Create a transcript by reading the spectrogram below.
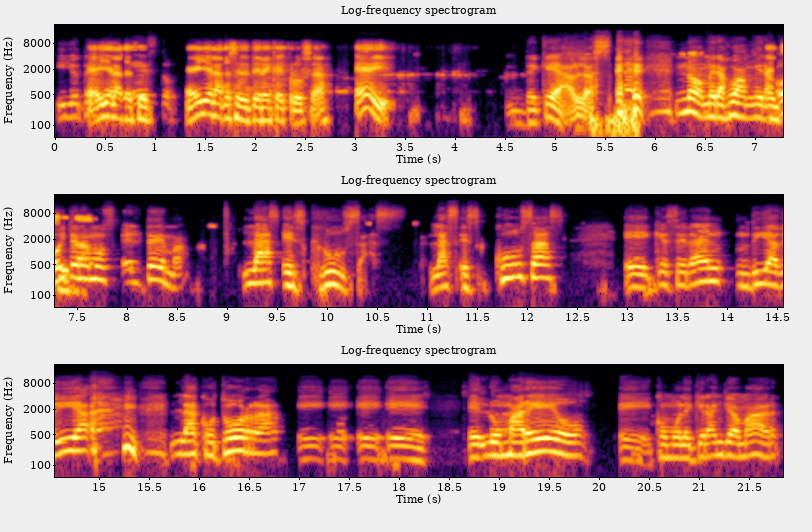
y yo tenía Ella es la que se- esto. Ella es la que se tiene que cruzar. ¡Ey! ¿De qué hablas? no, mira, Juan, mira, Ay, hoy chica. tenemos el tema, las excusas. Las excusas eh, que se dan día a día, la cotorra, eh, eh, eh, eh, eh, lo mareo, eh, como le quieran llamar,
